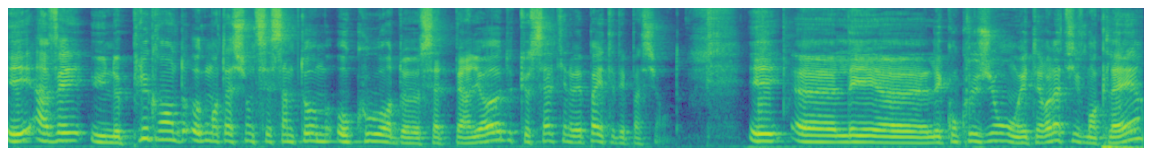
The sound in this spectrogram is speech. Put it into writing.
et avaient une plus grande augmentation de ces symptômes au cours de cette période que celles qui n'avaient pas été des patientes. Et euh, les, euh, les, conclusions ont été relativement claires,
